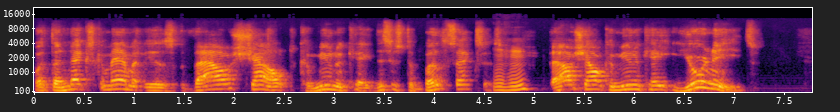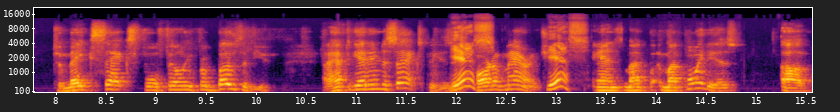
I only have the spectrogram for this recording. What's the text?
but the next commandment is, "Thou shalt communicate." This is to both sexes. Mm-hmm. Thou shalt communicate your needs to make sex fulfilling for both of you. I have to get into sex because yes. it's part of marriage. Yes. And my my point is, uh,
